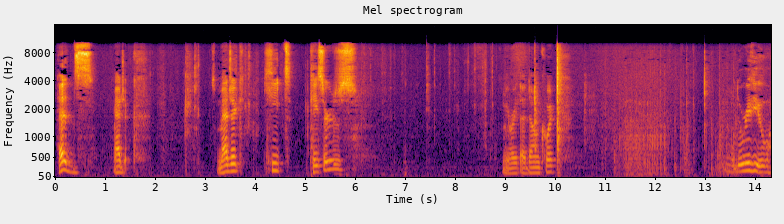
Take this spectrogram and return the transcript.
Heads, Magic. So Magic, Heat, Pacers. Let me write that down quick. We'll do a review.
